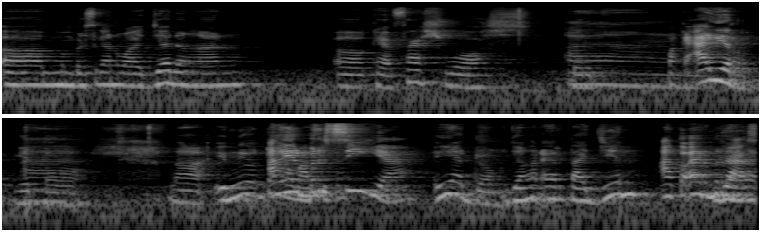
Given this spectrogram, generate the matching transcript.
eh, membersihkan wajah dengan eh, kayak face wash Ah. pakai air gitu. Nah, ini untuk Air bersih ya Iya dong, jangan air tajin. atau air Jangan, beras?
